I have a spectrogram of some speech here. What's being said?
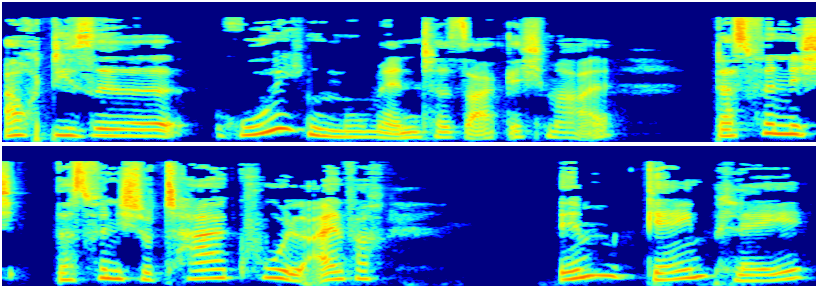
auch diese ruhigen Momente, sag ich mal. Das finde ich, das finde ich total cool. Einfach im Gameplay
